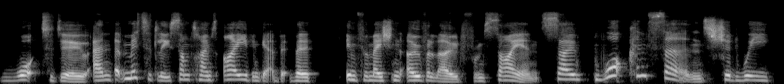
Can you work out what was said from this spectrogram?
what to do. And admittedly, sometimes I even get a bit of a information overload from science. So, what concerns should we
